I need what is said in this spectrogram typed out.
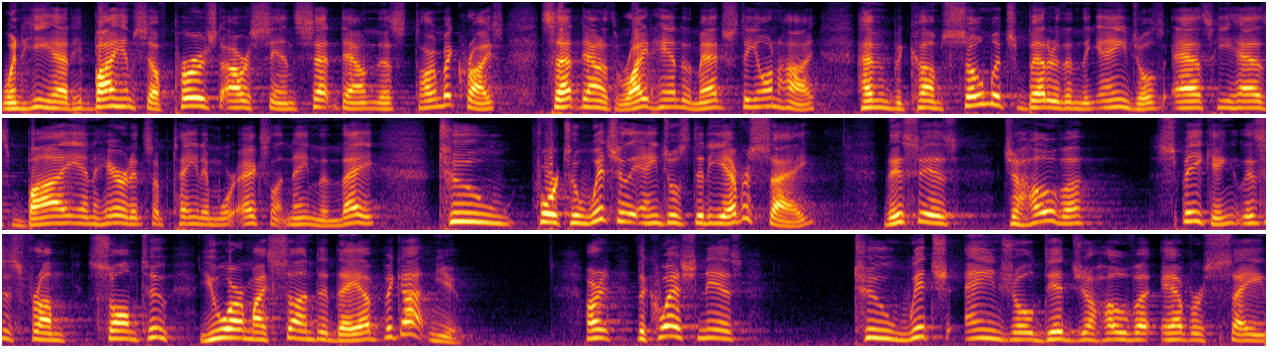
when he had by himself purged our sins, sat down, this talking about Christ, sat down at the right hand of the majesty on high, having become so much better than the angels, as he has by inheritance obtained a more excellent name than they. To, for to which of the angels did he ever say, This is Jehovah speaking, this is from Psalm 2 You are my son, today I've begotten you. All right, the question is to which angel did Jehovah ever say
